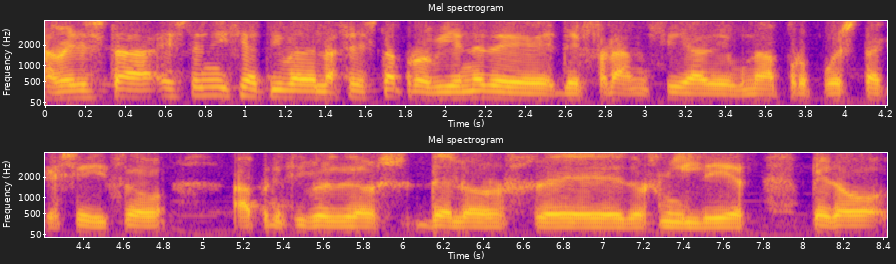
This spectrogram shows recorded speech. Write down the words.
A ver, esta, esta iniciativa de la cesta proviene de, Francia, de una propuesta que se hizo a principios de los, de los 2010, eh, pero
